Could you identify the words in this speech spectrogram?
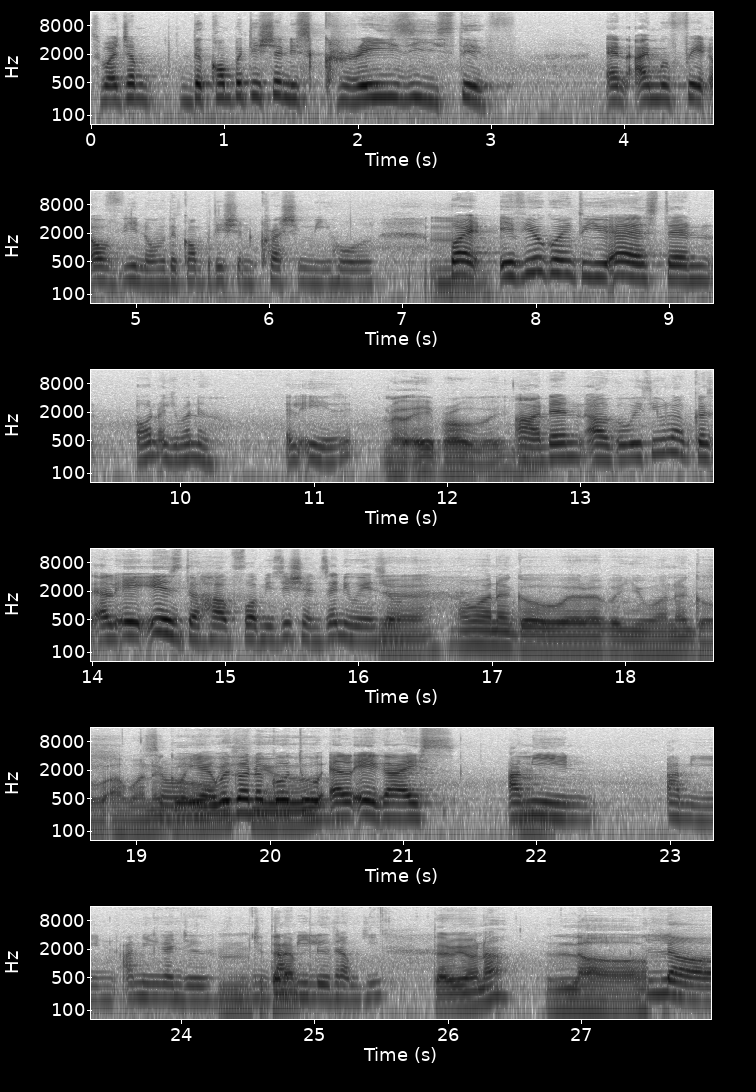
So macam the competition is crazy stiff. And I'm afraid of, you know, the competition crushing me whole. Mm. But if you're going to US, then awak nak pergi mana? LA is it? LA probably. Ah, then I'll go with you lah because LA is the hub for musicians anyway. So yeah, I wanna go wherever you wanna go. I wanna so go. yeah, we're with gonna go to you. LA guys. Amin. Amin. Amin ganja. Hmm, kita Entah nak- bila tak nak pergi. Dari mana? La. Lah.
